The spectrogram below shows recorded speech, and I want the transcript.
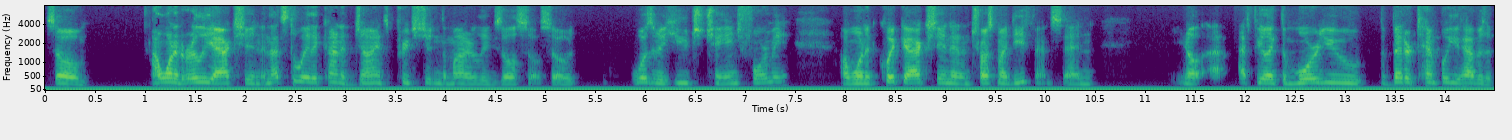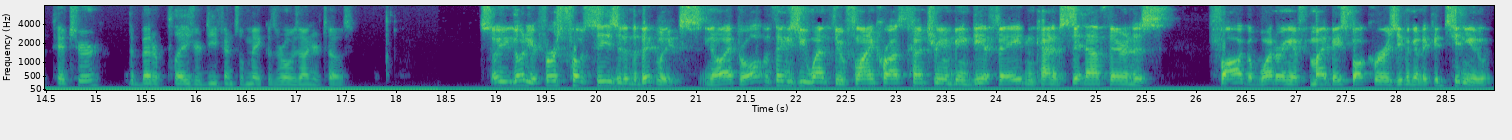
So I wanted early action, and that's the way the kind of Giants preached it in the minor leagues also. So it wasn't a huge change for me. I wanted quick action and trust my defense. And you know, I feel like the more you, the better tempo you have as a pitcher, the better plays your defense will make because they're always on your toes. So you go to your first postseason in the big leagues. You know, after all the things you went through, flying cross country and being DFA'd, and kind of sitting out there in this fog of wondering if my baseball career is even going to continue,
